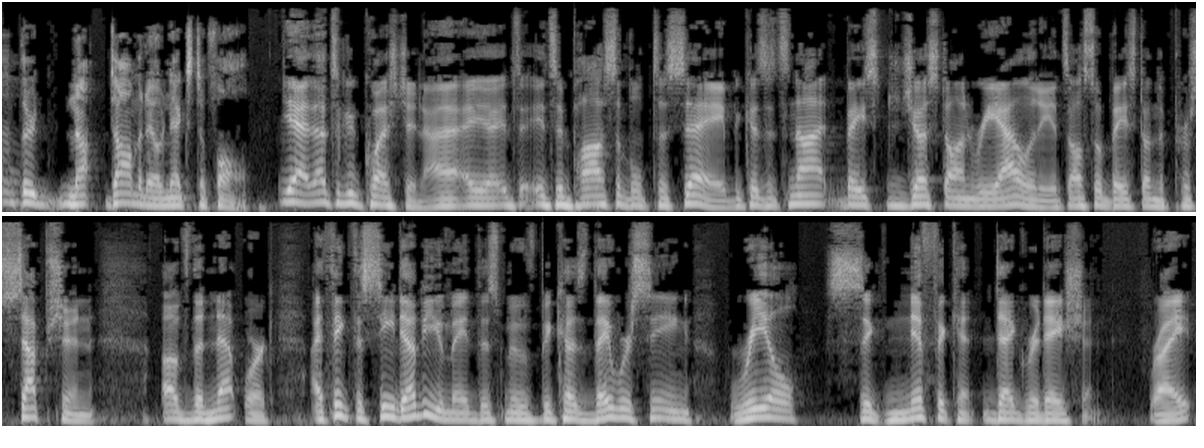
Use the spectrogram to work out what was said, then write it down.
no- domino next to fall? Yeah, that's a good question. I, I, it's, it's impossible to say because it's not based just on reality. It's also based on the perception of the network. I think the CW made this move because they were seeing real significant degradation, right?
